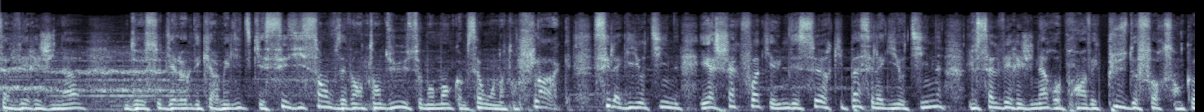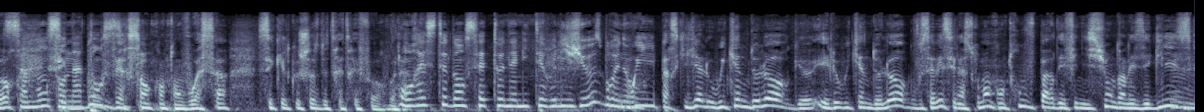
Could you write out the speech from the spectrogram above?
Salve Regina de ce dialogue des Carmélites qui est saisissant. Vous avez entendu ce moment comme ça où on entend schlack, c'est la guillotine. Et à chaque fois qu'il y a une des sœurs qui passe à la guillotine, le Salve Regina reprend avec plus de force encore. Ça monte en intensité. bouleversant quand on voit ça. C'est quelque chose de très très fort. Voilà. On reste dans cette tonalité religieuse, Bruno? Oui, parce qu'il y a le week-end de l'orgue. Et le week-end de l'orgue, vous savez, c'est l'instrument qu'on trouve par définition dans les églises, mm.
